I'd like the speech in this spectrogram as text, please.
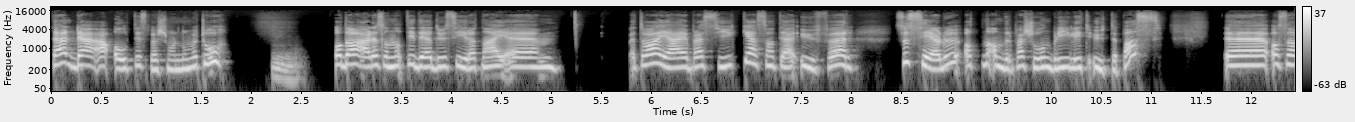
Det er, det er alltid spørsmål nummer to. Mm. Og da er det sånn at idet du sier at nei, eh, vet du hva, jeg ble syk, jeg, sånn at jeg er ufør, så ser du at den andre personen blir litt utepass. Eh, og så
